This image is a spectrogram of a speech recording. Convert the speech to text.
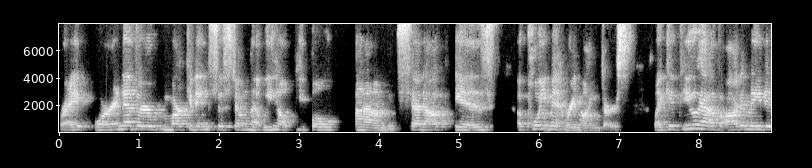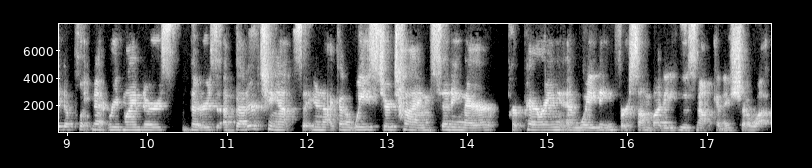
right? Or another marketing system that we help people um, set up is appointment reminders. Like if you have automated appointment reminders, there's a better chance that you're not going to waste your time sitting there preparing and waiting for somebody who's not going to show up.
